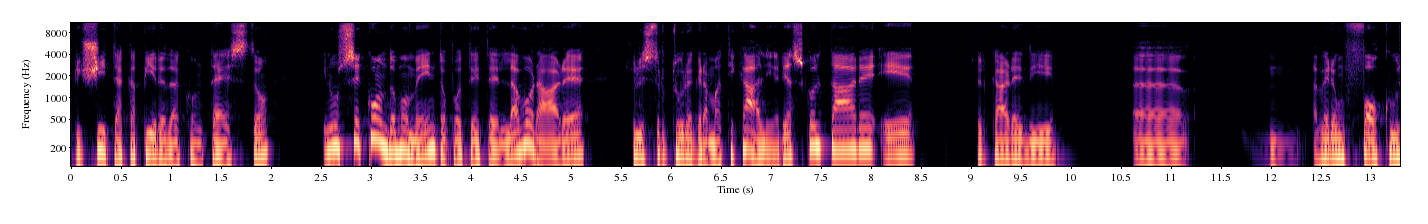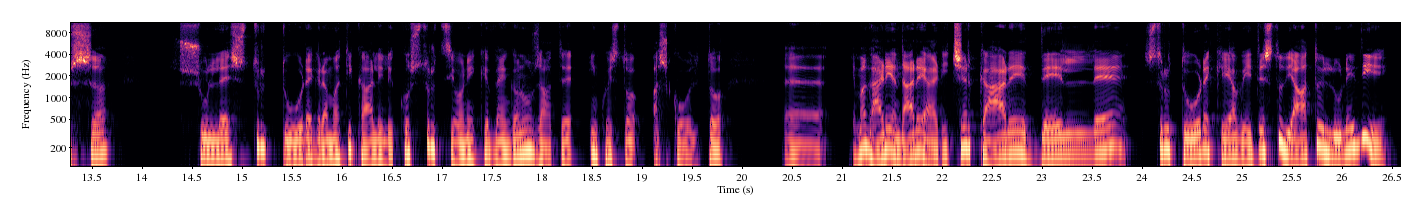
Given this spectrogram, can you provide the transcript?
riuscite a capire dal contesto. In un secondo momento potete lavorare sulle strutture grammaticali, riascoltare e cercare di eh, avere un focus sulle strutture grammaticali, le costruzioni che vengono usate in questo ascolto eh, e magari andare a ricercare delle strutture che avete studiato il lunedì.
